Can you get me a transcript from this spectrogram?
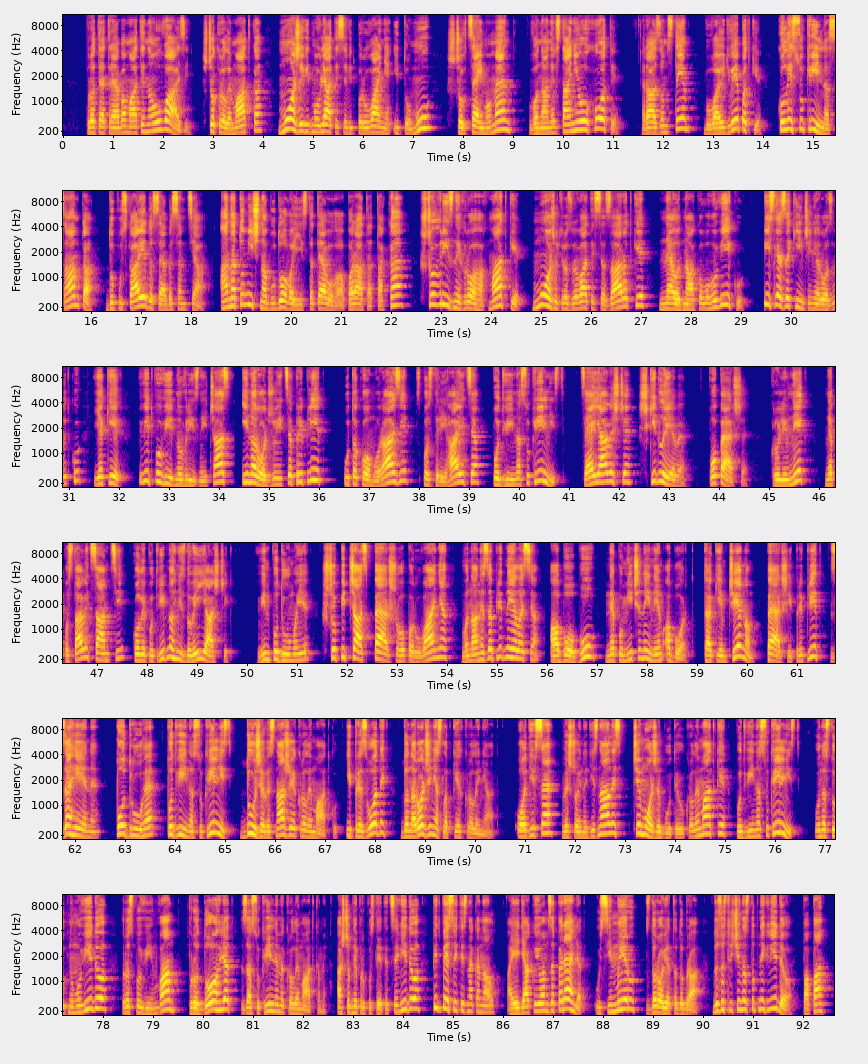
Проте треба мати на увазі, що кролематка може відмовлятися від парування і тому, що в цей момент вона не в стані охоти. Разом з тим бувають випадки, коли сукрільна самка допускає до себе самця. Анатомічна будова її статевого апарата така, що в різних рогах матки можуть розвиватися зародки неоднакового віку, після закінчення розвитку яких відповідно в різний час і народжується приплід. У такому разі спостерігається подвійна сукрільність. Це явище шкідливе. По-перше, кролівник не поставить самці, коли потрібно гніздовий ящик. Він подумає, що під час першого парування вона не запліднилася або був непомічений ним аборт. Таким чином, перший приплід загине. По-друге, подвійна сукрільність дуже виснажує кролематку і призводить до народження слабких кроленят. От і все, ви щойно дізнались, чи може бути у кролематки подвійна сукрільність. У наступному відео розповім вам про догляд за сукрільними кролематками. А щоб не пропустити це відео, підписуйтесь на канал. А я дякую вам за перегляд. Усім миру, здоров'я та добра. До зустрічі в наступних відео. Па-па!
